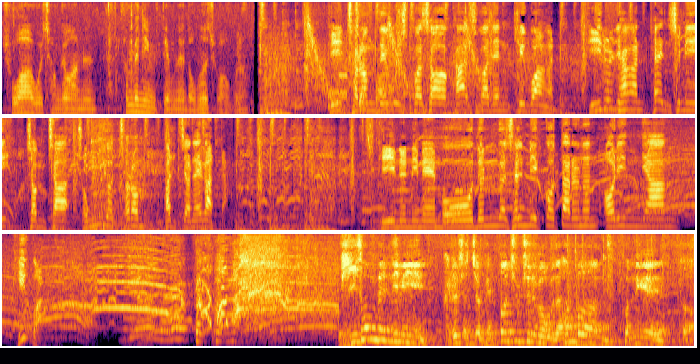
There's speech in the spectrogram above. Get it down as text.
좋아하고 존경하는 선배님이기 때문에 너무나 좋아하고요. 비처럼 되고 싶어서 가수가 된 기광은 비를 향한 팬심이 점차 종교처럼 발전해 갔다. 비느님의 모든 것을 믿고 따르는 어린 양 기광. 비 선배님이 그러셨죠. 100번 춤추는 것보다 한 번 벗는 게 더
